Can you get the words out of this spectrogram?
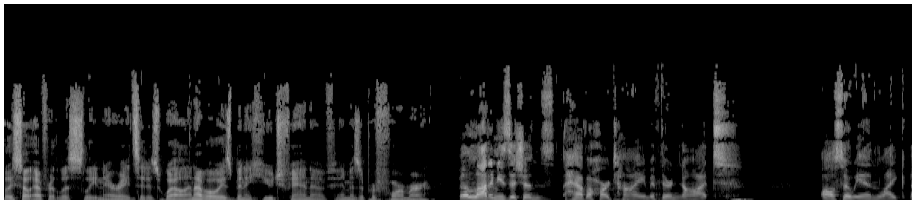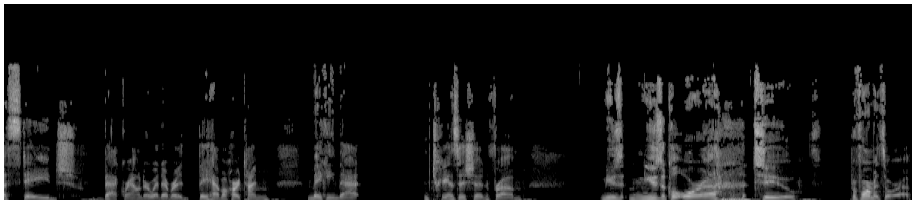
Well, he so effortlessly narrates it as well, and I've always been a huge fan of him as a performer. but a lot of musicians have a hard time if they're not also in like a stage background or whatever. They have a hard time making that transition from mus- musical aura to performance aura.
